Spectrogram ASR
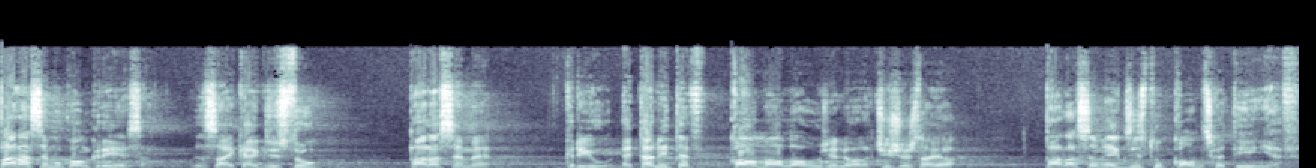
para se m'u kon krijesat. Dhe se ai ka egzistu para se me kriju. E tani te kama e Allahut xhelle ve ala, qysh është ajo? Para se me egzistu kamë çka ti i njeh.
